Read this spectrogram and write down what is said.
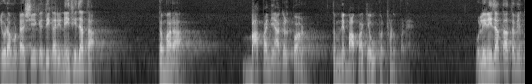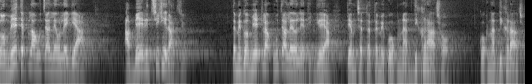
એવડા મોટા શેખ અધિકારી નહીં થઈ જતા. તમારા બાપાની આગળ પણ તમને બાપા કેવું કઠણ પડે. ભૂલી નહીં જતા તમે ગમે તેટલા ઊંચા લેવલે ગયા, આ બે રીત શીખી રાખજો. તમે ગમે એટલા ઊંચા લેવલેથી ગયા, તેમ છતાં તમે કોકના દીકરા છો, કોકના દીકરા છો,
